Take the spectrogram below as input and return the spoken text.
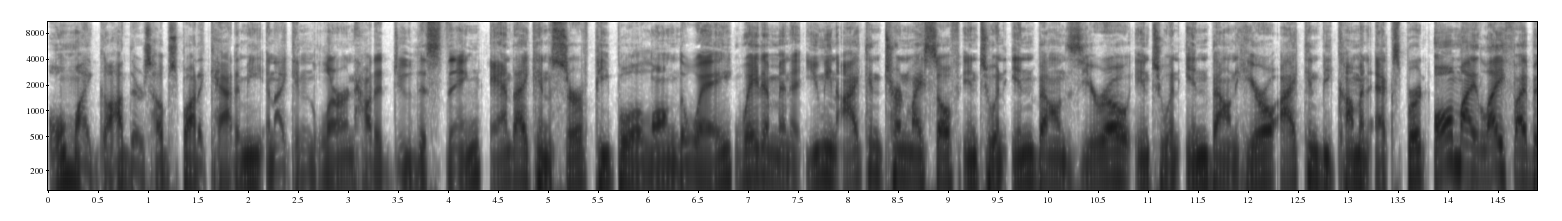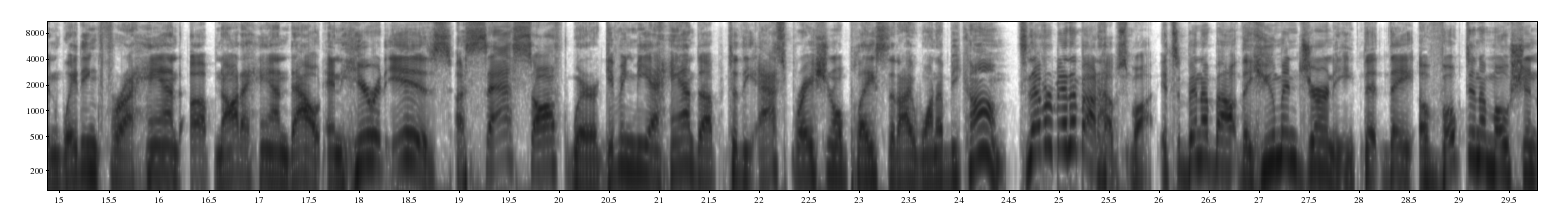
Oh my God, there's HubSpot Academy and I can learn how to do this thing and I can serve people along the way. Wait a minute. You mean I can turn myself into an inbound zero, into an inbound hero? I can become an expert? All my life, I've been waiting for a hand up, not a hand out. And here it is a SaaS software giving me a hand up to the aspirational place that I want to become. It's never been about HubSpot, it's been about the human human journey that they evoked an emotion,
